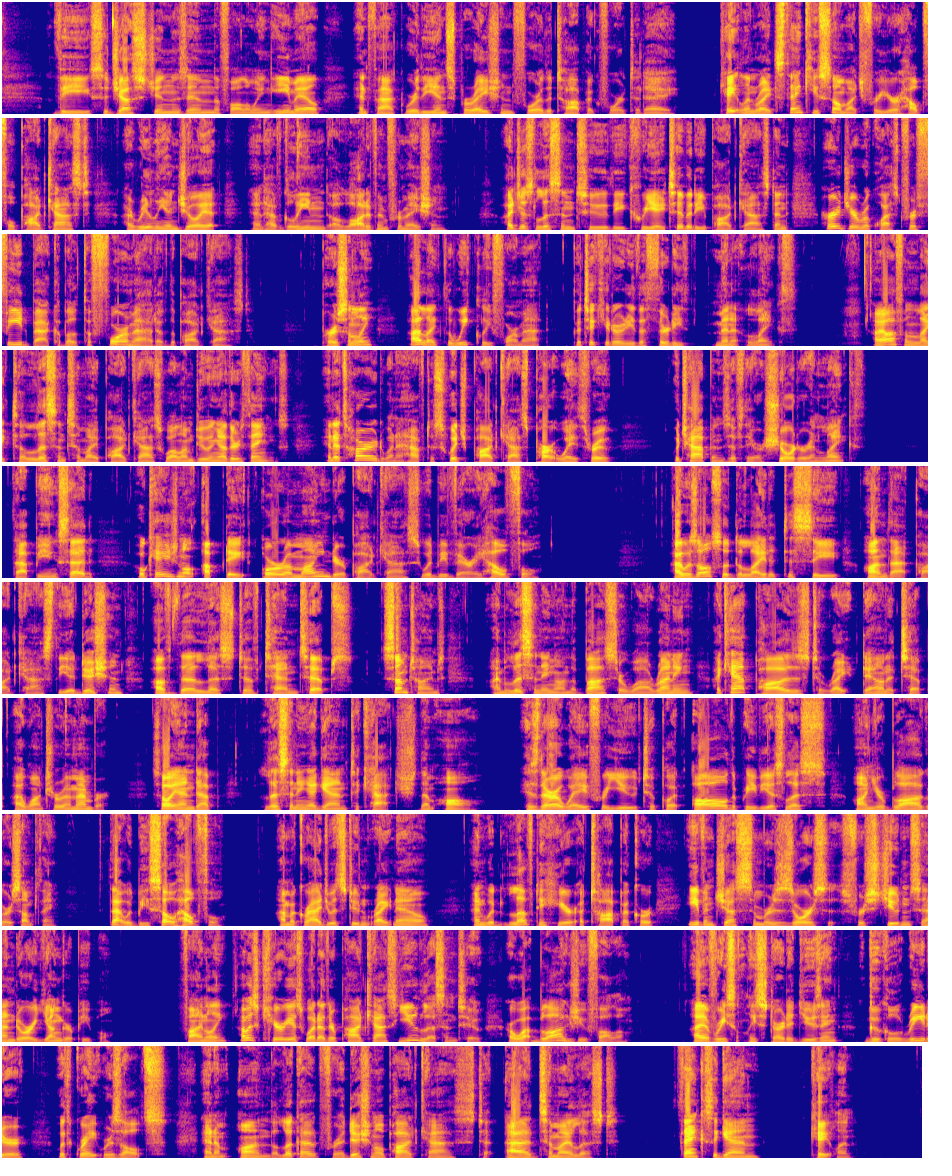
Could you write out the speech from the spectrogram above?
the suggestions in the following email, in fact, were the inspiration for the topic for today. Caitlin writes, Thank you so much for your helpful podcast. I really enjoy it and have gleaned a lot of information. I just listened to the Creativity podcast and heard your request for feedback about the format of the podcast. Personally, I like the weekly format, particularly the 30 minute length. I often like to listen to my podcast while I'm doing other things, and it's hard when I have to switch podcasts partway through, which happens if they are shorter in length. That being said, occasional update or reminder podcasts would be very helpful. I was also delighted to see on that podcast the addition of the list of 10 tips. Sometimes I'm listening on the bus or while running, I can't pause to write down a tip I want to remember, so I end up listening again to catch them all. Is there a way for you to put all the previous lists on your blog or something? That would be so helpful. I'm a graduate student right now and would love to hear a topic or even just some resources for students and or younger people. Finally, I was curious what other podcasts you listen to or what blogs you follow. I have recently started using Google Reader with great results, and I'm on the lookout for additional podcasts to add to my list. Thanks again, Caitlin.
